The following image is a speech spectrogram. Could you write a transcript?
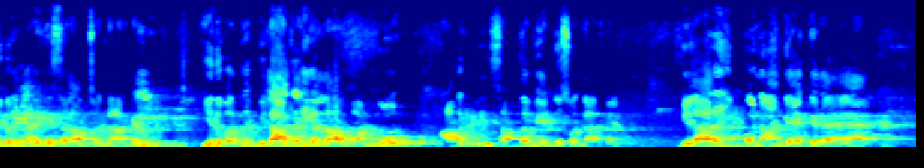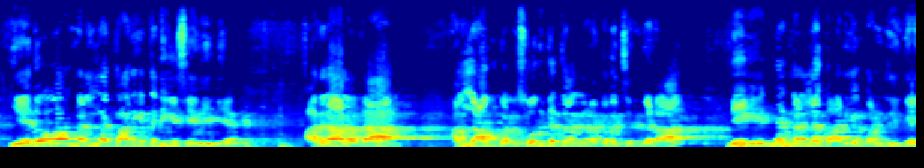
ஜிப்ரீல் அலிகலாம் சொன்னார்கள் இது வந்து பிலால் அலி அல்லாஹ் அன்பு அவர்களின் சப்தம் என்று சொன்னார்கள். பிலாலை இப்போ நான் கேட்குறேன் ஏதோ ஒரு நல்ல காரியத்தை நீங்கள் செய்வீங்க அதனால தான் அல்லாஹ் உங்களை சொர்க்கத்தில் நடக்க வச்சிருக்கிறான் நீங்கள் என்ன நல்ல காரியம் பண்ணுறீங்க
